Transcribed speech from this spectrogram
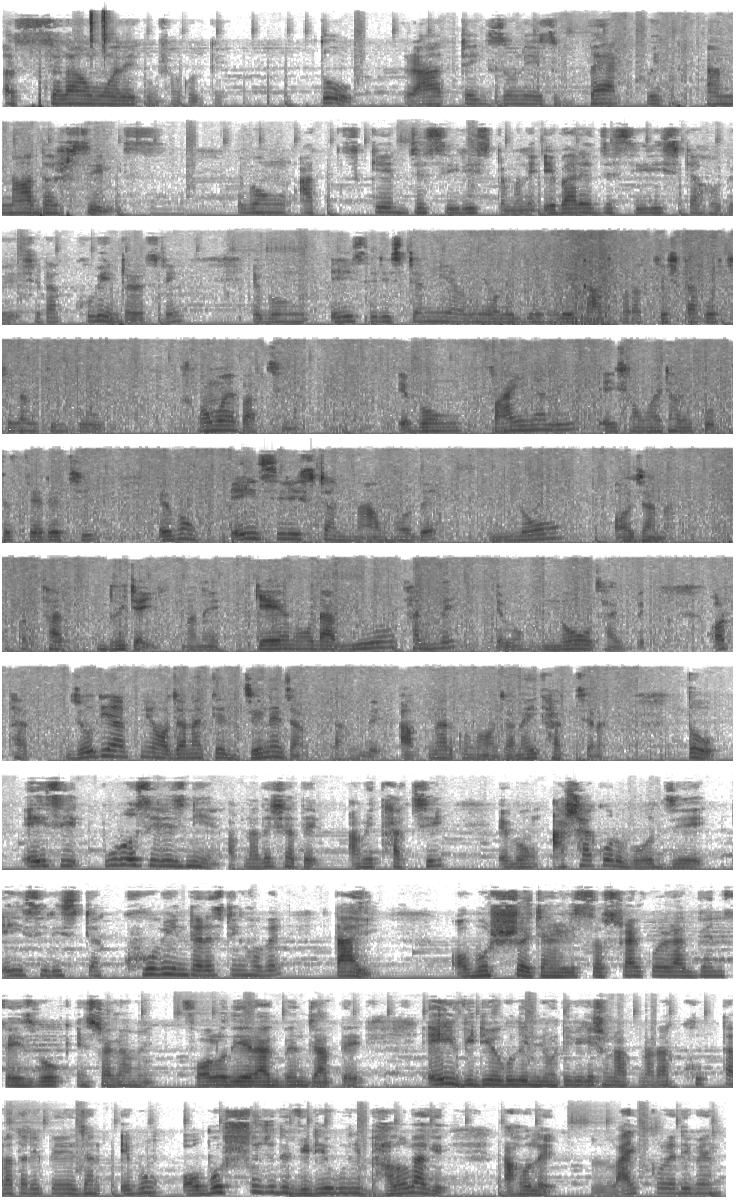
আসসালামু আলাইকুম সকলকে। তো, রাত tech zone is back with another series এবং আজকের যে সিরিজটা মানে এবারের যে সিরিজটা হবে, সেটা খুবই ইন্টারেস্টিং এবং এই সিরিজটা নিয়ে আমি অনেকদিন ধরে কাজ করার চেষ্টা করছিলাম, কিন্তু সময় পাচ্ছি না। এবং ফাইনালি এই সময়টা আমি করতে পেরেছি। এবং এই সিরিজটার নাম হবে নো অজানা। অর্থাৎ দুইটাই। মানে কে নো ডাব্লিউও থাকবে এবং নো থাকবে। অর্থাৎ যদি আপনি অজানাকে জেনে যান, তাহলে আপনার কোনো অজানাই থাকছে না। তো এই পুরো সিরিজ নিয়ে আপনাদের সাথে আমি থাকছি এবং আশা করব যে এই সিরিজটা খুবই ইন্টারেস্টিং হবে। তাই অবশ্যই চ্যানেলটি সাবস্ক্রাইব করে রাখবেন ফেসবুক ইনস্টাগ্রামে ফলো দিয়ে রাখবেন যাতে এই ভিডিওগুলির নোটিফিকেশন আপনারা খুব তাড়াতাড়ি পেয়ে যান এবং অবশ্যই যদি ভিডিওগুলি ভালো লাগে তাহলে লাইক করে দিবেন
